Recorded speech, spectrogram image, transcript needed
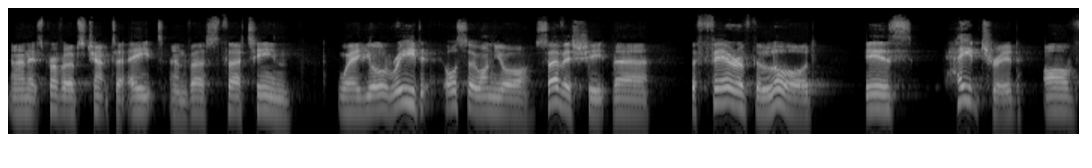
and it's Proverbs chapter 8 and verse 13, where you'll read also on your service sheet there the fear of the Lord is hatred of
